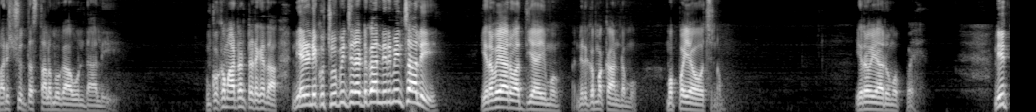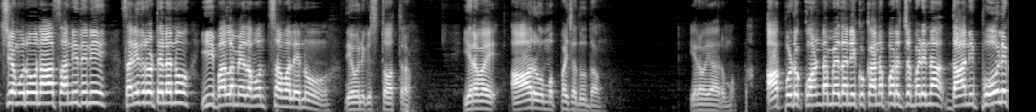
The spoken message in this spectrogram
పరిశుద్ధ స్థలముగా ఉండాలి. ఇంకొక మాట అంటాడు కదా నేను నీకు చూపించినట్టుగా నిర్మించాలి. ఇరవై ఆరు అధ్యాయము నిర్గమకాండము ముప్పై వచనం. ఇరవై ఆరు ముప్పై. నిత్యమును నా సన్నిధిని సన్నిధి రొట్టెలను ఈ బల్ల మీద ఉంచవలెను. దేవునికి స్తోత్రం. ఇరవై ఆరు ముప్పై చదువుదాం. ఇరవై ఆరు అప్పుడు కొండ మీద నీకు కనపరచబడిన దాని పోలిక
